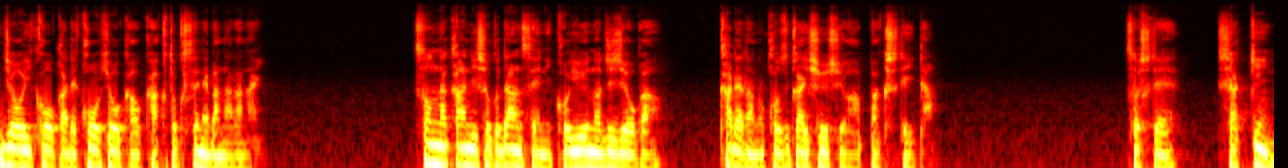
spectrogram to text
上位効果で高評価を獲得せねばならない。そんな管理職男性に固有の事情が彼らの小遣い収支を圧迫していた。そして借金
